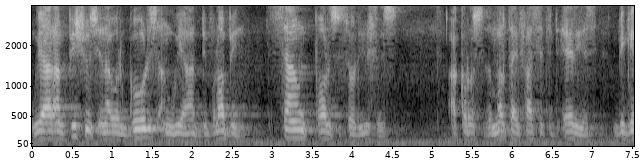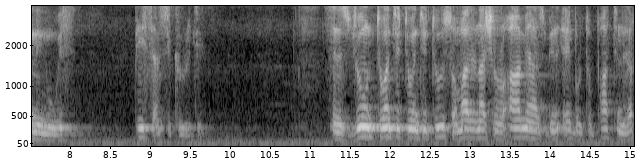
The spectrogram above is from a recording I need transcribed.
we are ambitious in our goals and we are developing sound policy solutions across the multifaceted areas, beginning with peace and security. Since June 2022, Somali National Army has been able to partner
